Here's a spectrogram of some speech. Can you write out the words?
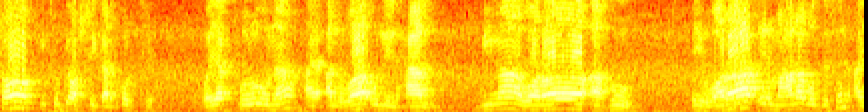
সব কিছুকে অস্বীকার করছে। ওয়া ইয়াকফুরুনা আলওয়া উলিল হাল বিমা ওয়ারাআহু। এই ওয়ারা এর মানা বলতেছেন আই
